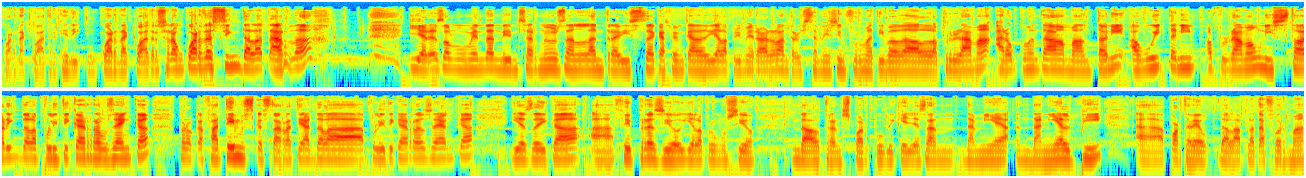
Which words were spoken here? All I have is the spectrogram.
Quart de quatre, què dic? Un quart de quatre. Serà un quart de cinc de la tarda. I ara és el moment d'endinsar-nos en l'entrevista que fem cada dia a la primera hora, l'entrevista més informativa del programa. Ara ho comentàvem amb el Toni. Avui tenim al programa un històric de la política reusenca, però que fa temps que està retirat de la política reusenca i es dedica a fer pressió i a la promoció del transport públic. Ell és en Daniel Pi, eh, portaveu de la plataforma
